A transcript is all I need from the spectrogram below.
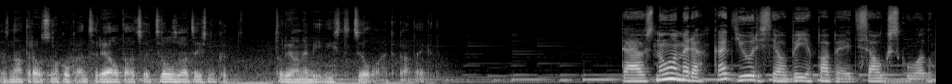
nezinu, atrauc no kaut kādas realitātes vai civilizācijas, nu, ka tur jau nebija īsti cilvēka, kā teikt. Tēvs nomira, kad Juris jau bija pabeidzis augstskolu.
